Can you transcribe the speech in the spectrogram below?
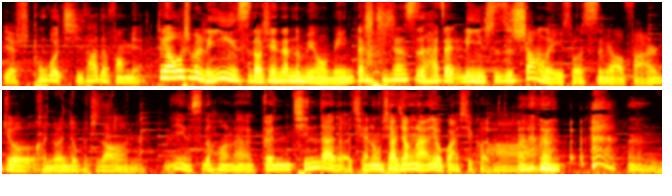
也是通过其他的方面。对啊，为什么灵隐寺到现在那么有名，但是金山寺还在灵隐寺之上的一所寺庙，反而就很多人都不知道了呢？灵隐寺的话呢，跟清代的乾隆下江南有关系，可能。啊，嗯，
